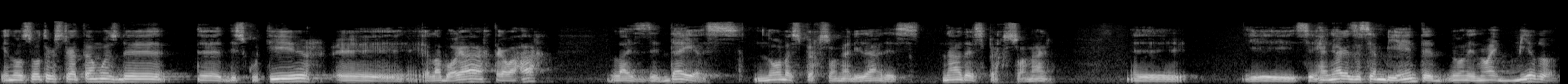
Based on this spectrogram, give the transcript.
y nosotros tratamos de discutir, elaborar, trabajar las ideas, no las personalidades. Nada es personal. Eh, y si generas ese ambiente donde no hay miedo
